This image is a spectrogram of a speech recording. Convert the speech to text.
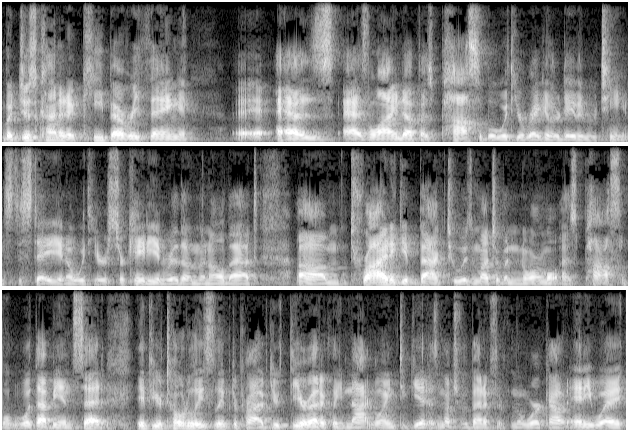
but just kind of to keep everything as as lined up as possible with your regular daily routines to stay you know with your circadian rhythm and all that. Um, try to get back to as much of a normal as possible. With that being said if you're totally sleep deprived you're theoretically not going to get as much of a benefit from the workout anyway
